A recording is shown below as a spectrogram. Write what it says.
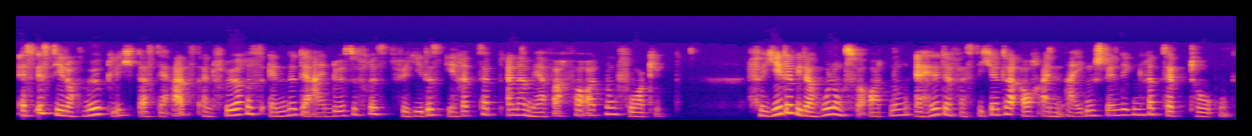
Es ist jedoch möglich, dass der Arzt ein früheres Ende der Einlösefrist für jedes E-Rezept einer Mehrfachverordnung vorgibt. Für jede Wiederholungsverordnung erhält der Versicherte auch einen eigenständigen Rezepttoken,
